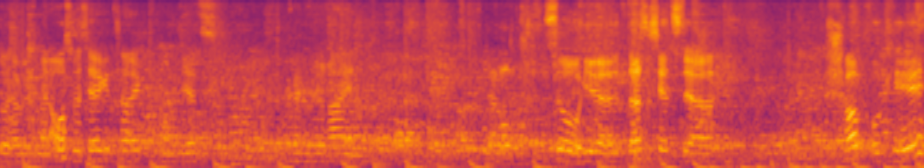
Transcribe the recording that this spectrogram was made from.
So, habe ich meinen Ausweis hergezeigt und jetzt können wir rein. So, hier, das ist jetzt der Shop, okay.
